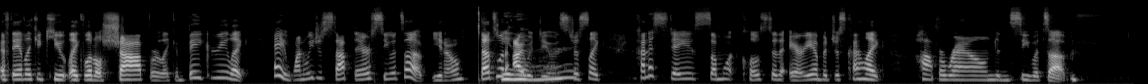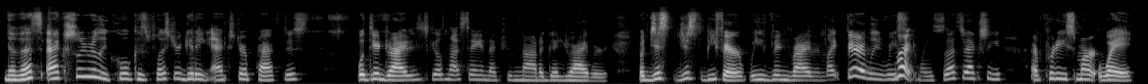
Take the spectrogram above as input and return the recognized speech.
if they have like a cute like little shop or like a bakery, like, hey, why don't we just stop there, see what's up, you know? That's what You I would do. Is just like kind of stay somewhat close to the area, but just kind of like hop around and see what's up. Now that's actually really cool because plus you're getting extra practice with your driving skills. Not saying that you're not a good driver, but just just to be fair, we've been driving like fairly recently, so that's actually a pretty smart way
